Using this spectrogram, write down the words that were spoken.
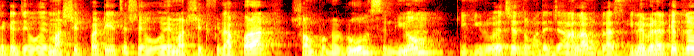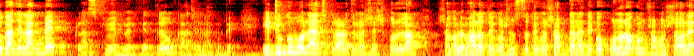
থেকে যে ওএমআর শিট পাঠিয়েছে, সেই ওএমআর শিট ফিল আপ করার সম্পূর্ণ রুলস নিয়ম কি কি রয়েছে তোমাদের জানালাম। ক্লাস ইলেভেনের ক্ষেত্রেও কাজে লাগবে ক্লাস টুয়েলভের ক্ষেত্রেও কাজে লাগবে। এটুকু বলে আজকের আলোচনা শেষ করলাম। সকলে ভালো থেকো, সুস্থ থেকো, সাবধানে থেকো। কোনো রকম সমস্যা হলে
